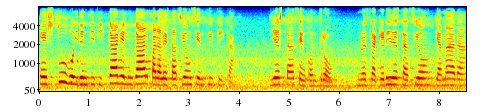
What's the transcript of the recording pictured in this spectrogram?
estuvo identificar el lugar para la estación científica y esta se encontró nuestra querida estación llamada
